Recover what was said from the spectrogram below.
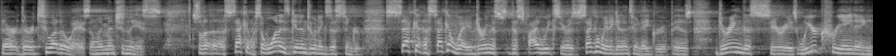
There, there are two other ways, and we mentioned these. So the second way, so one is get into an existing group. Second, a second way during this, this five week series, a second way to get into an A group is during this series, we are creating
